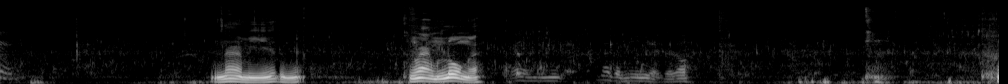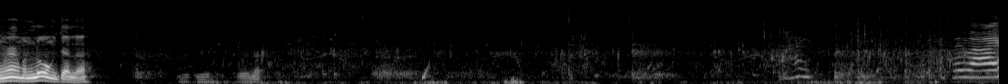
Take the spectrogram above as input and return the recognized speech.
ยหน้ามีนะตรงเนี้ยข้างล่างมันโล่งเหรอ น่าจะมีแหละแต่เรา ข้างล่างมันโล่งจัดเหรอเปิดละบายบาย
